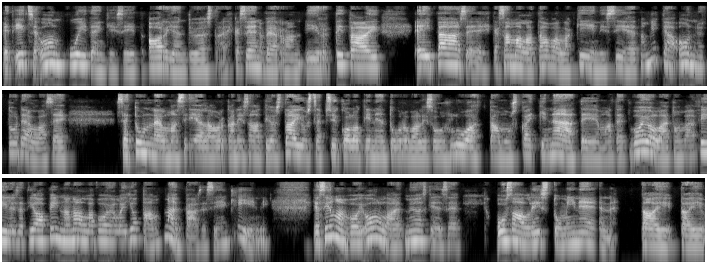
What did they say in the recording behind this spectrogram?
että itse on kuitenkin siitä arjen työstä ehkä sen verran irti tai ei pääse ehkä samalla tavalla kiinni siihen, että no mikä on nyt todella se, se tunnelma siellä organisaatiossa tai just se psykologinen turvallisuus, luottamus, kaikki nämä teemat. Että voi olla, että on vähän fiilis, että jaa, pinnan alla voi olla jotain, mutta mä en pääse siihen kiinni. Ja silloin voi olla, että myöskin se osallistuminen tai, tai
